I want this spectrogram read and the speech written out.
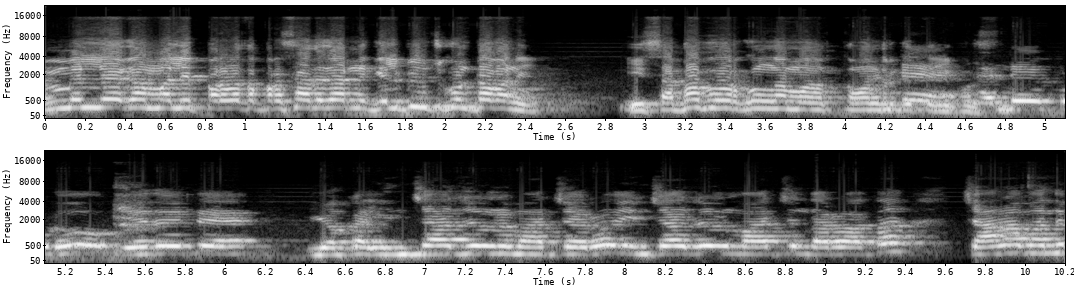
ఎమ్మెల్యేగా మళ్ళీ పర్వత ప్రసాద్ గారిని గెలిపించుకుంటామని ఈ సభాపూర్వకంగా మా అందరికీ అంటే తెలియపరుస్తుంది అంటే ఇప్పుడు ఏదైతే ఈ యొక్క ఇన్ఛార్జీలను మార్చారో ఇన్ఛార్జీలను మార్చిన తర్వాత చాలా మంది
